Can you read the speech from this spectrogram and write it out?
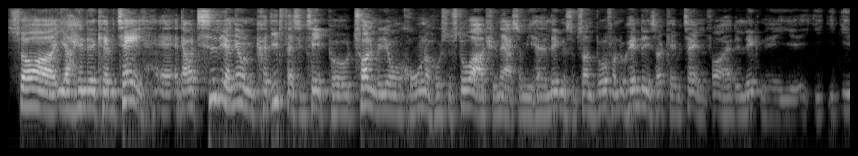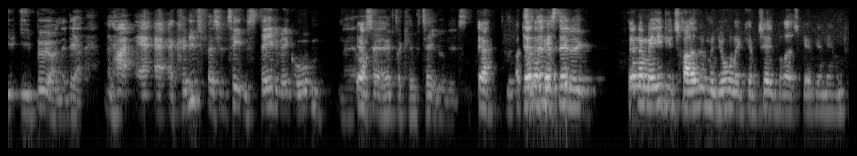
Så jeg hentet kapital. Der var tidligere nævnt en kreditfacilitet på 12 millioner kroner hos en stor aktionær, som I havde liggende som sådan en buffer. Nu henter I så kapitalen for at have det liggende i, i, i, i bøgerne der. Men har, er, er kreditfaciliteten stadigvæk åben? ja. også her efter kapitaludvidelsen. Ja, og den, så er, den er stadigvæk... Den er med i de 30 millioner i kapitalberedskab, jeg nævnte.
